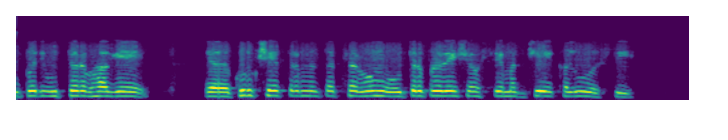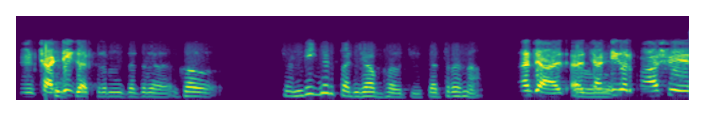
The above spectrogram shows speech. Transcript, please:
उपरि उत्तरभागे कुरुक्षेत्रं तत्सर्वम् उत्तरप्रदेशस्य मध्ये खलु अस्ति। तत्र चण्डीगढ् पञ्जाब् भवति तत्र न। चण्डीगढ् पार्श्वे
